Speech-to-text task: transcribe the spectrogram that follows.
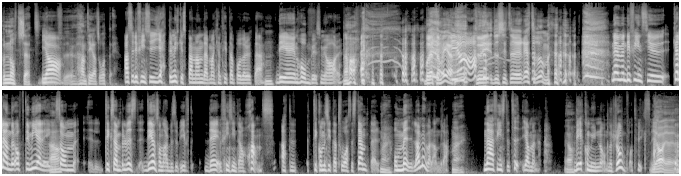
på något sätt Ja. hanterats åt dig. Alltså det finns ju jättemycket spännande man kan titta på där ute. Mm. Det är en hobby som jag har. Jaha. Berätta mer. Ja. Du, du sitter i rätt rum. Nej men det finns ju kalenderoptimering Ja. som eh, till exempelvis, det är en sån arbetsuppgift. Det finns inte en chans att det kommer sitta två assistenter Nej. och mejla med varandra. Nej. När finns det tid? Ja men Ja. det kommer ju någon robot fixa. Ja, ja,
